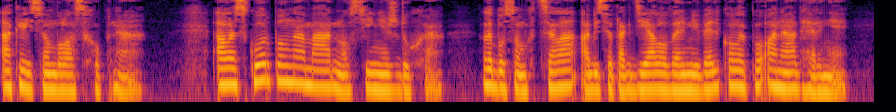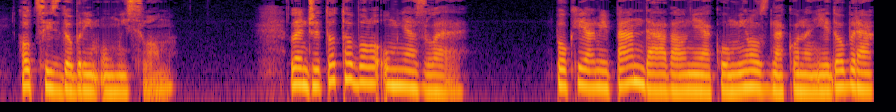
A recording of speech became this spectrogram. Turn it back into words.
akej som bola schopná. Ale skôr plná márnosti než ducha, lebo som chcela, aby sa tak dialo veľmi veľkolepo a nádherne, hoci s dobrým úmyslom. Lenže toto bolo u mňa zlé. Pokiaľ mi pán dával nejakú milosť na konanie dobra,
